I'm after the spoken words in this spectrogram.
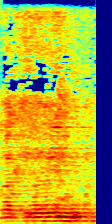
pernah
